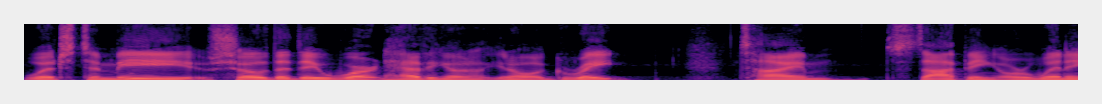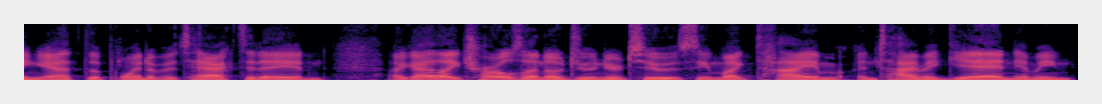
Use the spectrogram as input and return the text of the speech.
which to me showed that they weren't having a you know a great time stopping or winning at the point of attack today. And a guy like Charles Leno Jr. too, it seemed like time and time again. I mean,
